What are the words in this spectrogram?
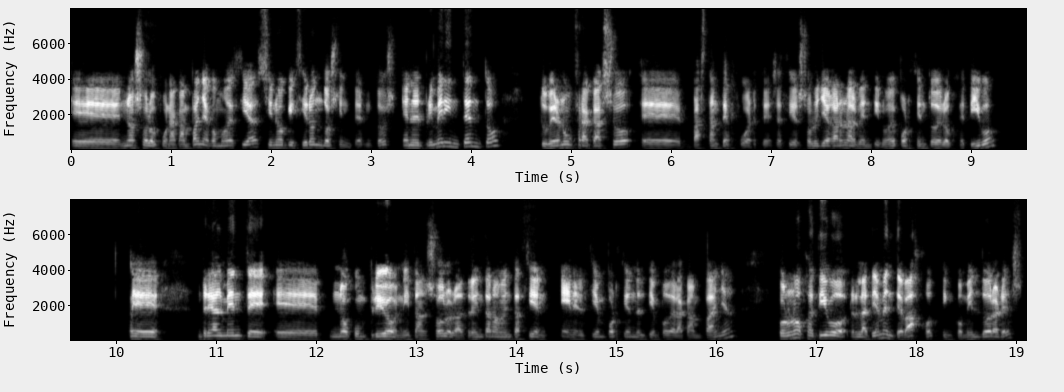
eh, no solo fue una campaña, como decía, sino que hicieron dos intentos. En el primer intento tuvieron un fracaso eh, bastante fuerte, es decir, solo llegaron al 29% del objetivo. realmente no cumplió ni tan solo la 30-90-100 en el 100% del tiempo de la campaña, con un objetivo relativamente bajo, 5.000 dólares,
